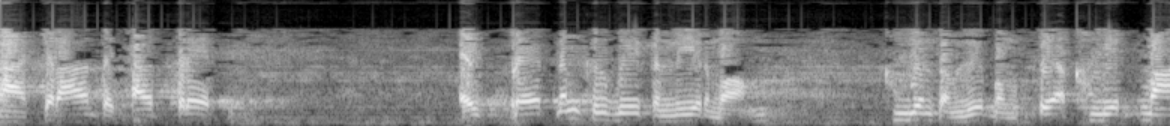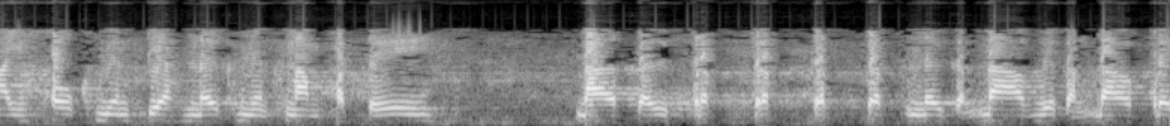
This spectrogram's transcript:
ថាច្រើនទៅកើតប្រេតអីប្រេតហ្នឹងគឺវេទនាហ្មងគ្មានសម្លៀកបំពាក់គ្មានបាយហូបគ្មានផ្ទះនៅគ្មានឆ្នាំផាត់ទេ ដើរទៅត្រឹកត្រឹកត្រឹកត្រឹកនៅកណ្ដាលវាកណ្ដាលព្រៃ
